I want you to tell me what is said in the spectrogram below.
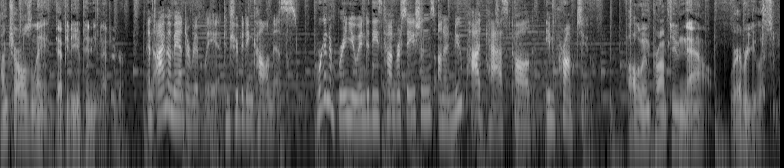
I'm Charles Lane, Deputy Opinion Editor. And I'm Amanda Ripley, a contributing columnist. We're going to bring you into these conversations on a new podcast called Impromptu. Follow Impromptu now, wherever you listen.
